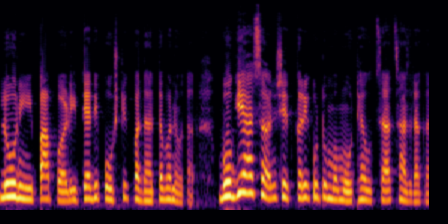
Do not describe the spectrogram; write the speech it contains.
लोणी पापड इत्यादी पौष्टिक पदार्थ बनवतात. भोगी हा सण शेतकरी कुटुंब मोठ्या उत्साहात साजरा करतात.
